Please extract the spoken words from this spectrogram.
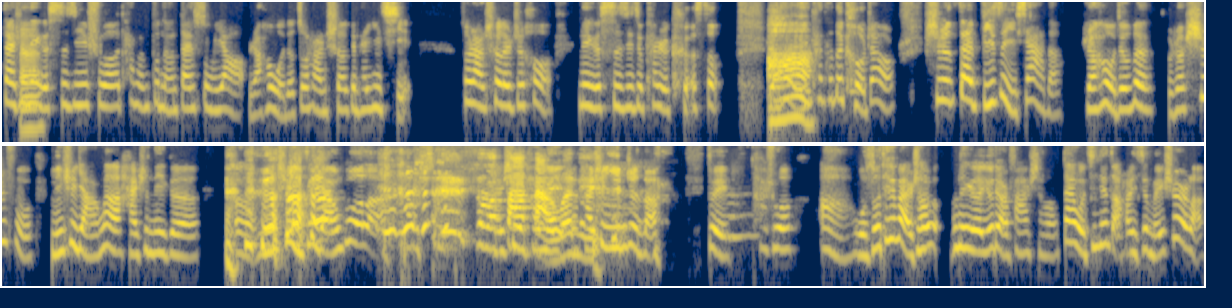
但是那个司机说他们不能单送药，然后我就坐上车跟他一起，坐上车了之后，那个司机就开始咳嗽，然后我一看他的口罩是在鼻子以下的，然后我就问我说师傅您是阳了还是那个，嗯，您是已经阳过了 还是 还是还是阴着呢？对，他说啊，我昨天晚上那个有点发烧，但我今天早上已经没事了。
